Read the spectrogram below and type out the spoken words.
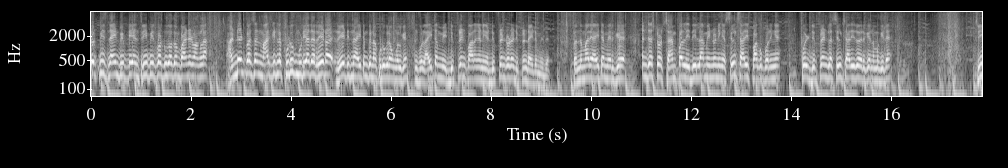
ஒரு piece nine fifty and three piece for two thousand five hundred வாங்கலாம். ஹண்ட்ரட் பர்சன்ட் மார்க்கெட்ல கொடுக்க முடியாத ரேட் ரேட் இந்த ஐட்டம்க்கு நான் கொடுக்குறேன் உங்களுக்கு. ஃபுல் ஐட்டம் டிஃப்ரெண்ட் பாருங்க நீங்க டிஃப்ரெண்டோட டிஃப்ரெண்ட் ஐட்டம் இது. ஸோ இந்த மாதிரி ஐட்டம் இருக்கு. ஜஸ்ட் ஒரு சாம்பிள் இது இல்லாமல் இன்னும் நீங்க சில்க் சாரீஸ் பார்க்க போறீங்க. ஃபுல் டிஃப்ரெண்ட்ல சில்க் சாரீஸும் இருக்கு நம்ம கிட்ட three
